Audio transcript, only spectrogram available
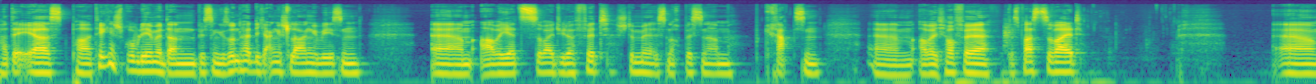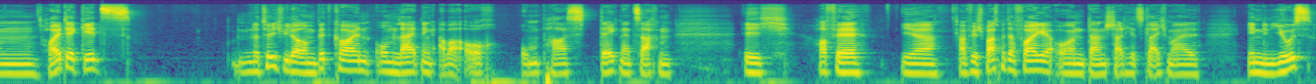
hatte erst ein paar technische Probleme, dann ein bisschen gesundheitlich angeschlagen gewesen. Ähm, aber jetzt soweit wieder fit. Stimme ist noch ein bisschen am Kratzen. Ähm, aber ich hoffe, das passt soweit. Ähm, heute geht es natürlich wieder um Bitcoin, um Lightning, aber auch um ein paar StakeNet-Sachen. Ich hoffe, ihr habt viel Spaß mit der Folge und dann starte ich jetzt gleich mal in den News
